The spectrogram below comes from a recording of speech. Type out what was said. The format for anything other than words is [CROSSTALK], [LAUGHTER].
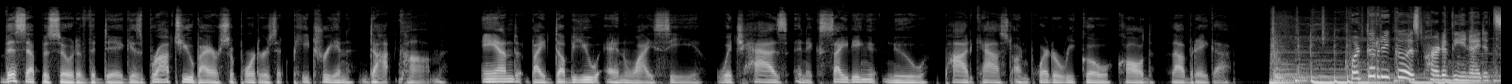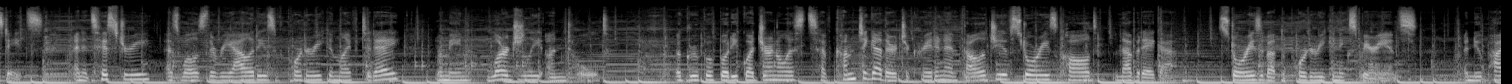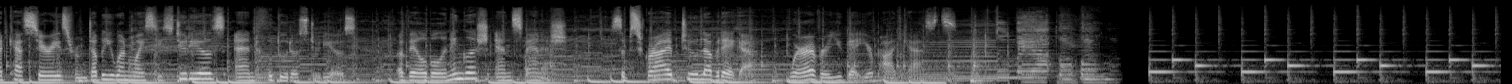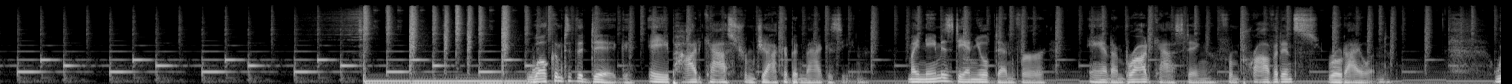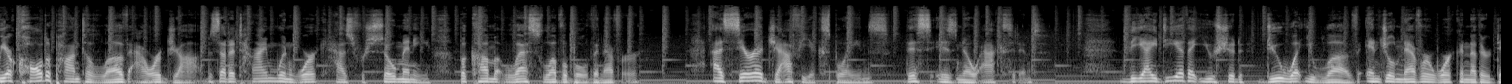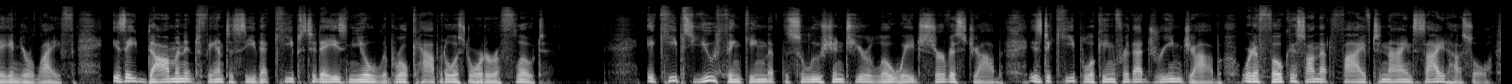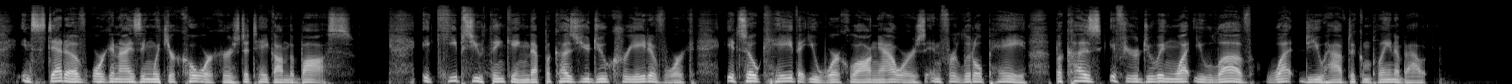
This episode of The Dig is brought to you by our supporters at patreon.com and by WNYC, which has an exciting new podcast on Puerto Rico called La Brega. Puerto Rico is part of the United States, and its history, as well as the realities of Puerto Rican life today, remain largely untold. A group of Boricua journalists have come together to create an anthology of stories called La Brega Stories about the Puerto Rican Experience a new podcast series from WNYC Studios and Futuro Studios, available in English and Spanish. Subscribe to La Brega, wherever you get your podcasts. Welcome to The Dig, a podcast from Jacobin Magazine. My name is Daniel Denvir, and I'm broadcasting from Providence, Rhode Island. We are called upon to love our jobs at a time when work has, for so many, become less lovable than ever. As Sarah Jaffe explains, this is no accident. The idea that you should do what you love and you'll never work another day in your life is a dominant fantasy that keeps today's neoliberal capitalist order afloat. It keeps you thinking that the solution to your low wage service job is to keep looking for that dream job or to focus on that five to nine side hustle instead of organizing with your coworkers to take on the boss. It keeps you thinking that because you do creative work, it's okay that you work long hours and for little pay, because if you're doing what you love, what do you have to complain about?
